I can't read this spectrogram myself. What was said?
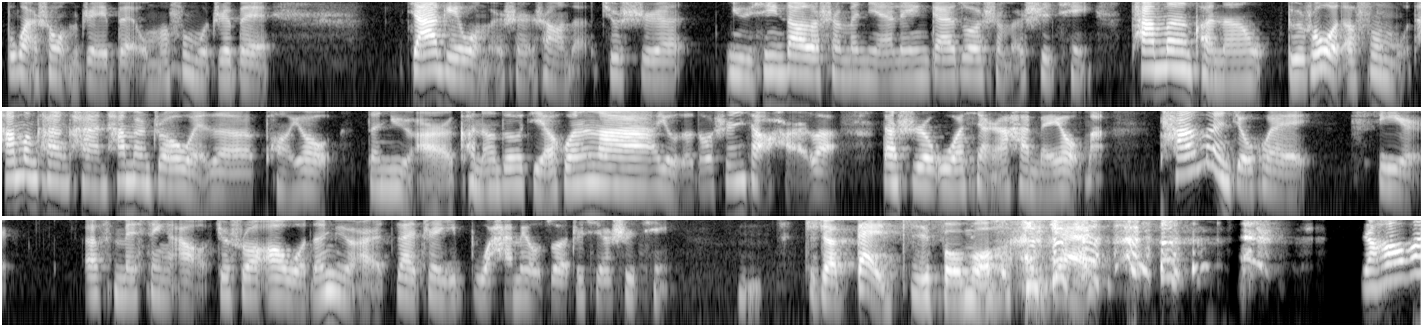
不管是我们这一辈，我们父母这辈加给我们身上的，就是女性到了什么年龄该做什么事情，他们可能，比如说我的父母，他们看看他们周围的朋友的女儿，可能都结婚啦，有的都生小孩了，但是我显然还没有嘛，他们就会 fear。of missing out，就说哦，我的女儿在这一步还没有做这些事情，嗯，这叫代际 formal，I guess。然后慢慢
